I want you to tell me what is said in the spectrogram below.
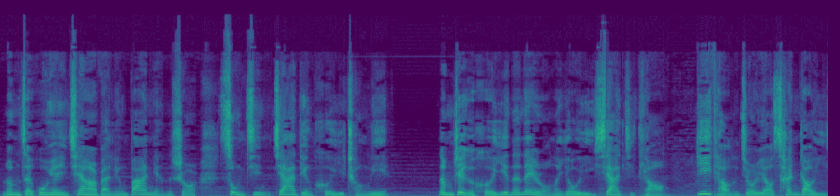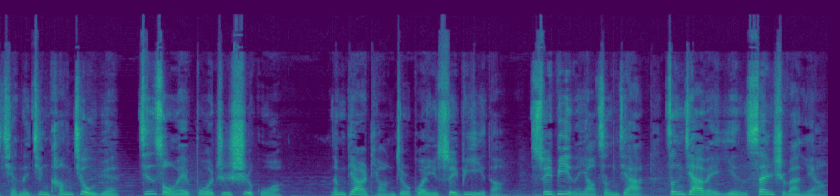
那么在公元一千二百零八年的时候，宋金嘉定和议成立。那么这个和议的内容呢有以下几条：第一条呢就是要参照以前的靖康旧约，金宋为伯之世国。那么第二条呢就是关于岁币的，岁币呢要增加，增加为银三十万两，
